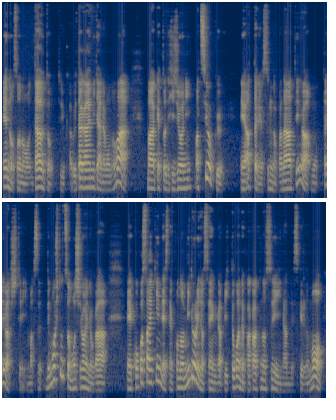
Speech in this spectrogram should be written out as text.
へのそのダウトっていうか疑いみたいなものはマーケットで非常に強くあったりはするのかなというのは思ったりはしています。で、もう一つ面白いのが、ここ最近ですね、この緑の線がビットコインの価格の推移なんですけれども、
